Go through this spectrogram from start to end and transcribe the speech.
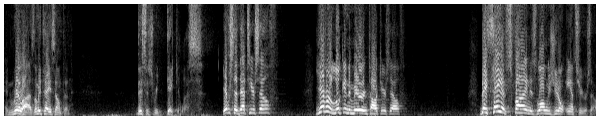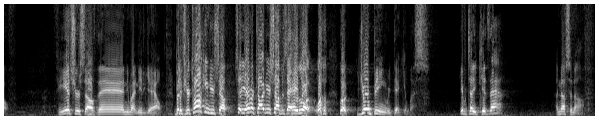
And realize, let me tell you something. This is ridiculous. You ever said that to yourself? You ever look in the mirror and talk to yourself? They say it's fine as long as you don't answer yourself. If you answer yourself, then you might need to get help. But if you're talking to yourself, so you ever talk to yourself and say, hey, look, look, look, you're being ridiculous. You ever tell your kids that? Enough's enough.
